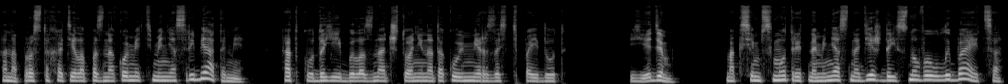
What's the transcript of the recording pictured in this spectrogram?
она просто хотела познакомить меня с ребятами. Откуда ей было знать, что они на такую мерзость пойдут? «Едем?» Максим смотрит на меня с надеждой и снова улыбается,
